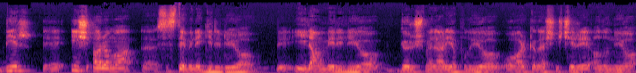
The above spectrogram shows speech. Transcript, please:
bir e, iş arama e, sistemine giriliyor, e, ilan veriliyor, görüşmeler yapılıyor, o arkadaş içeri alınıyor,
